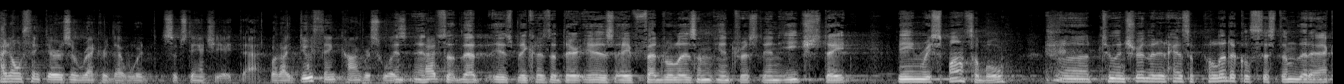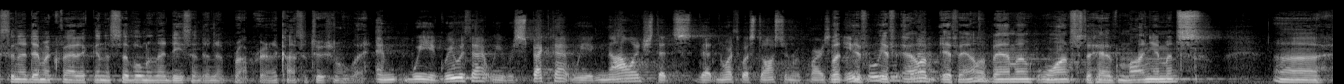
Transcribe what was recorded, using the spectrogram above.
I don't think there is a record that would substantiate that. But I do think Congress was. And, and so that is because that there is a federalism interest in each state being responsible uh, to ensure that it has a political system that acts in a democratic and a civil and a decent and a proper and a constitutional way. and we agree with that. We respect that. We acknowledge that, that Northwest Austin requires But an if, if, Ala- if Alabama wants to have monuments uh,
